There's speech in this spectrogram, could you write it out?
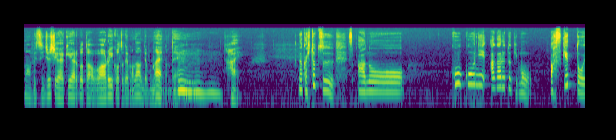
まあ、別に女子が野球やることは悪いことでも何でもないので、はい、なんか一つあのー高校に上がる時もバスケットを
